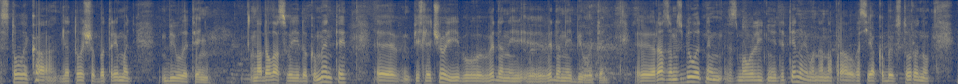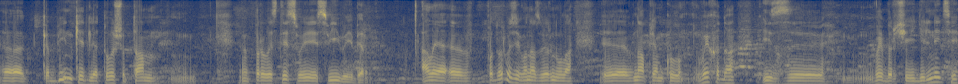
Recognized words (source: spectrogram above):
столика для того, щоб отримати бюлетень. Надала свої документи, е, після чого їй був виданий, виданий бюлетень. Разом з бюлетнем, з малолітньою дитиною, вона направилась якоби в сторону кабінки для того, щоб там провести свій, свій вибір. Але е, по дорозі вона звернула е, в напрямку виходу із е, виборчої дільниці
